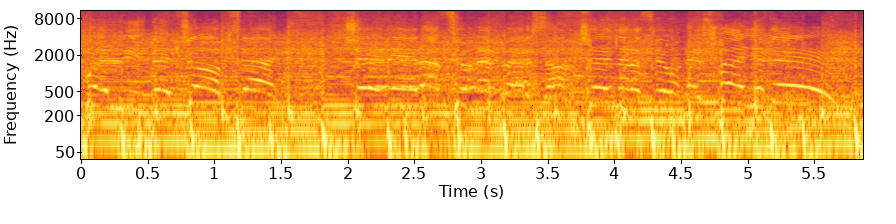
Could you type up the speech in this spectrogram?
Quelli del Jobs Act Generazione persa Generazione svegliati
